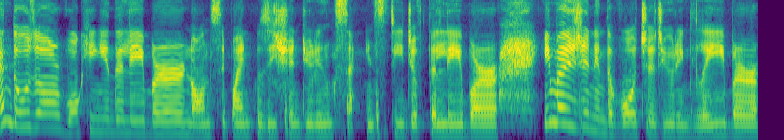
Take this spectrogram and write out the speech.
And those are walking in the labor, non-supine position during second stage of the labor, immersion in the water during labor,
